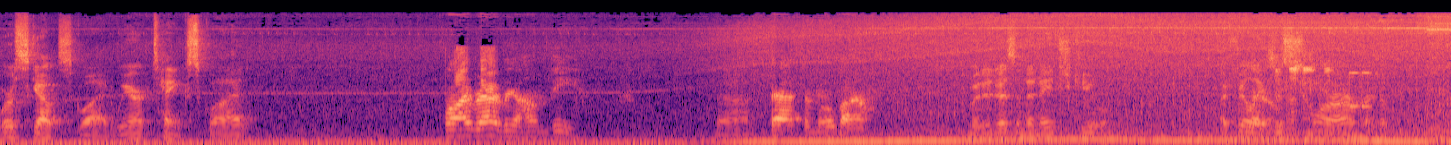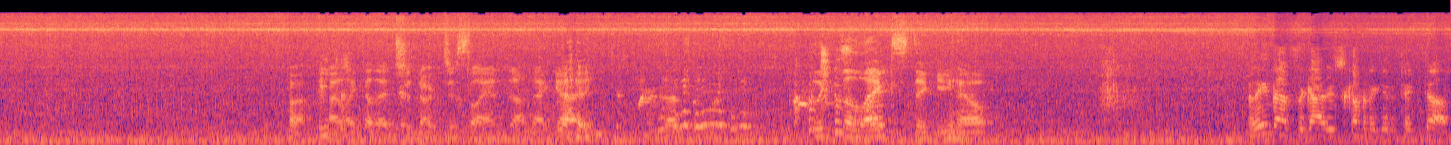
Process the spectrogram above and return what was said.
We're a scout squad. We aren't tank squad. Well, I'd rather be a Humvee. Nah. Fast and mobile. But it isn't an HQ. I feel like this is more armored. I like how that Chinook just landed on that guy. Look at the legs sticking out. I think that's the guy who's coming to get picked up.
